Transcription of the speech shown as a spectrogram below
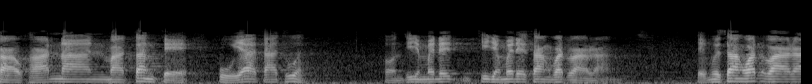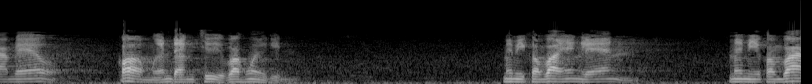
กล่าวขานนานมาตั้งแต่ปู่ย่าตาทวดก่อนที่ยังไม่ได้ที่ยังไม่ได้สร้างวัดวาราม แต่เมื่อสร้างวัดวารามแล้ว ก็เหมือนดังชื่อว่าห้วยดิน ไม่มีคำว่าแห้งแล้ง ไม่มีคำว่า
